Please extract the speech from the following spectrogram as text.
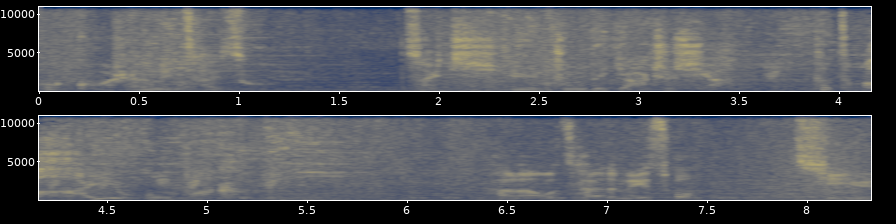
我果然没猜错，在气运珠的压制下，他怎么还有功法可用？看来我猜的没错，气运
